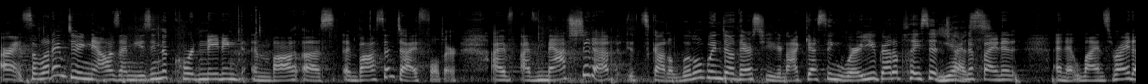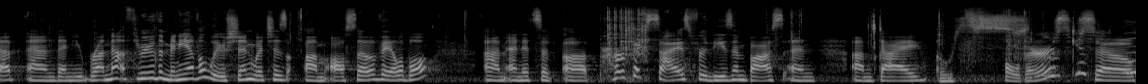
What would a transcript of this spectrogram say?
All right, so what I'm doing now is I'm using the coordinating emboss, uh, emboss and die folder. I've, I've matched it up. It's got a little window there so you're not guessing where you gotta place it and trying to find it. And it lines right up and then you run that through the mini evolution, which is um, also available. Um, and it's a, a perfect size for these emboss and um, die Oh, folders. So,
